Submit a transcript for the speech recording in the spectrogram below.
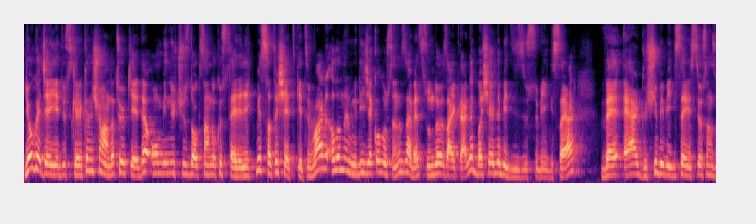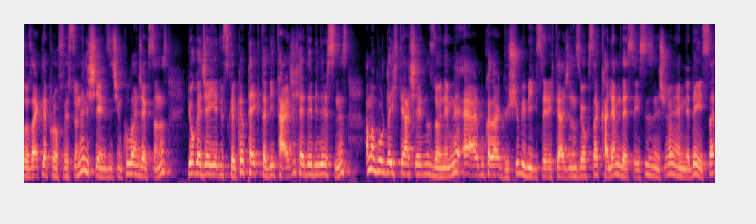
Yoga C740'ın şu anda Türkiye'de 10.399 TL'lik bir satış etiketi var. Alınır mı diyecek olursanız evet sunduğu özelliklerle başarılı bir dizüstü bilgisayar. Ve eğer güçlü bir bilgisayar istiyorsanız özellikle profesyonel işleriniz için kullanacaksanız Yoga C740'ı pek tabii tercih edebilirsiniz. Ama burada ihtiyaçlarınız önemli. Eğer bu kadar güçlü bir bilgisayara ihtiyacınız yoksa kalem desteği sizin için önemli değilse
